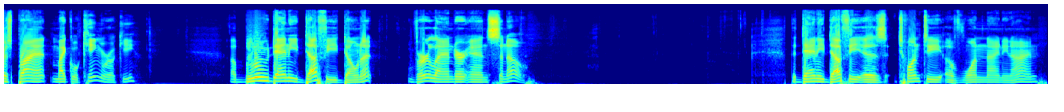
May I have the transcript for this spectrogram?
Kris Bryant, Michael King rookie, a blue Danny Duffy donut, Verlander, and Sano. The Danny Duffy is 20 of 199.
